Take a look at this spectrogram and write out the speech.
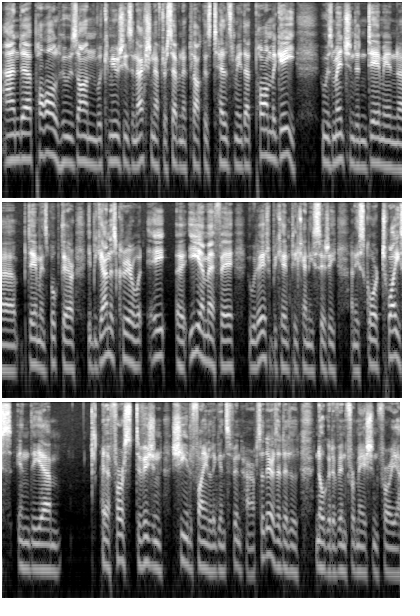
And uh, Paul, who's on with Communities in Action after seven o'clock, is, tells me that Paul McGee, who was mentioned in Damian uh, Damian's book, there, he began his career with A, uh, EMFA, who later became Kilkenny City, and he scored twice in the um, uh, first division shield final against Finn Harp. So there's a little nugget of information for you.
